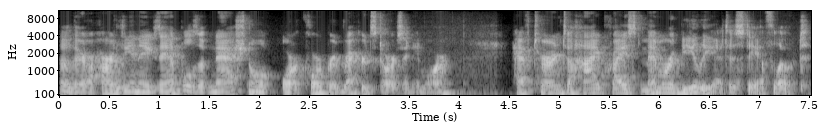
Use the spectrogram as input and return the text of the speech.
though there are hardly any examples of national or corporate record stores anymore, have turned to high priced memorabilia to stay afloat.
